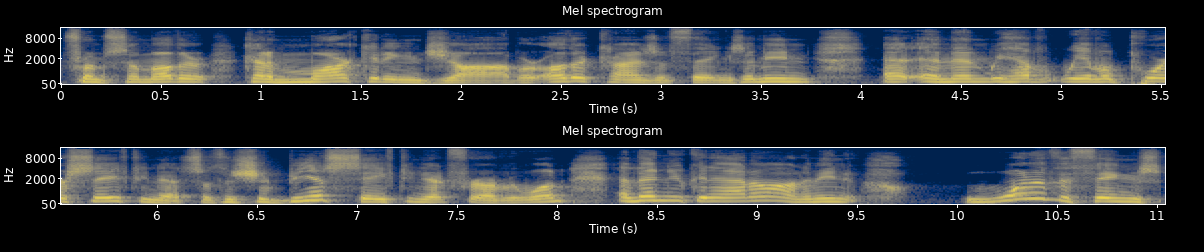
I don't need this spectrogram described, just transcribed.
from some other kind of marketing job, or other kinds of things? I mean, and, and then we have we have a poor safety net. So there should be a safety net for everyone, and then you can add on. I mean, one of the things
